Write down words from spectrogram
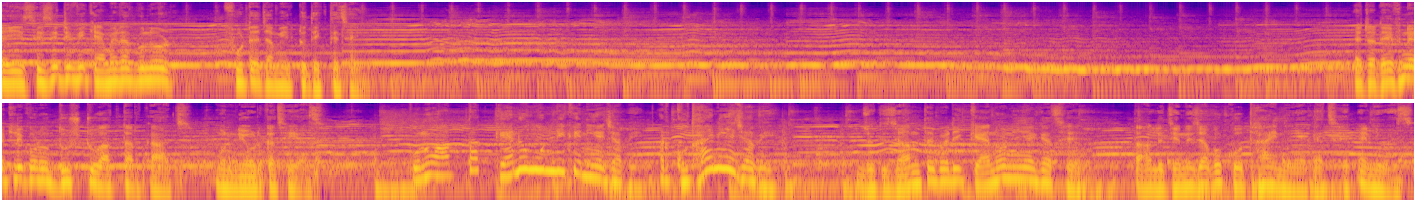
এই সিসিটিভি ক্যামেরাগুলোর ফুটেজ আমি একটু দেখতে চাই। এটা ডেফিনেটলি কোনো দুষ্টু আত্মার কাজ মুন্নি ওর কাছেই আছে। কোনো আত্মা কেন মুন্নিকে নিয়ে যাবে? আর কোথায় নিয়ে যাবে? যদি জানতে পারি কেন নিয়ে গেছে তাহলে জেনে যাব কোথায় নিয়ে গেছে। এনিওয়েজ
